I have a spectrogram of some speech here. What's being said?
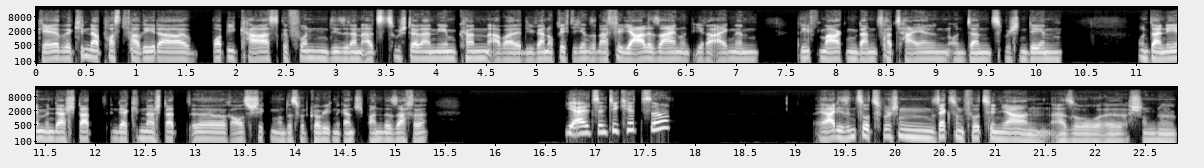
gelbe Kinderpostfahrräder, Bobbycars gefunden, die sie dann als Zusteller nehmen können, aber die werden auch richtig in so einer Filiale sein und ihre eigenen Briefmarken dann verteilen und dann zwischen den Unternehmen in der Stadt, in der Kinderstadt äh, rausschicken. Und das wird, glaube ich, eine ganz spannende Sache. Wie alt sind die Kids so? Ja, die sind so zwischen 6 und 14 Jahren. Also äh, schon eine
